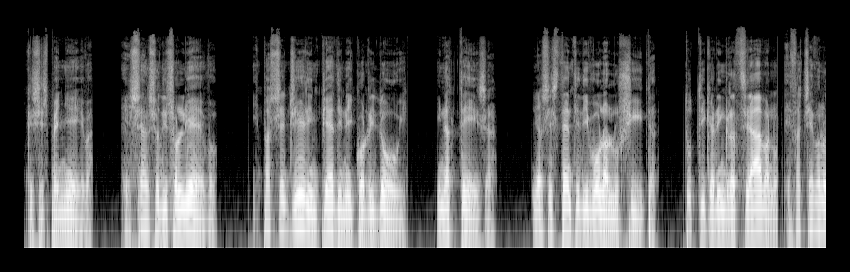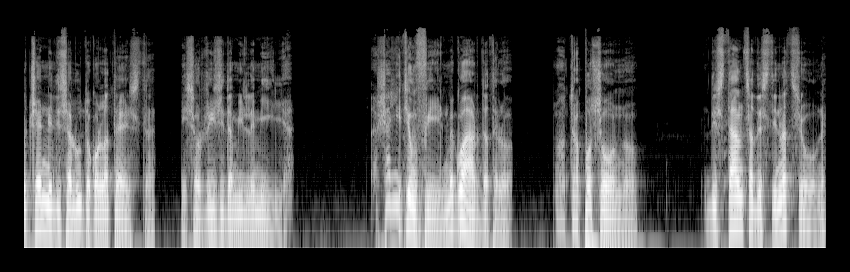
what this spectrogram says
che si spegneva, il senso di sollievo, i passeggeri in piedi nei corridoi, in attesa, gli assistenti di volo all'uscita, tutti che ringraziavano e facevano cenni di saluto con la testa, i sorrisi da mille miglia. Scegliti un film, guardatelo. Ho troppo sonno. Distanza destinazione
